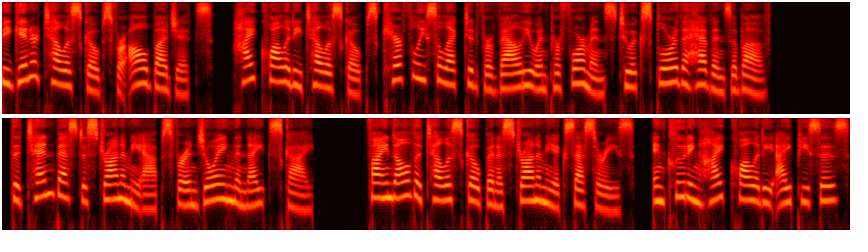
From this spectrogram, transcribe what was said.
Beginner telescopes for all budgets, high quality telescopes carefully selected for value and performance to explore the heavens above. The 10 best astronomy apps for enjoying the night sky. Find all the telescope and astronomy accessories, including high quality eyepieces,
